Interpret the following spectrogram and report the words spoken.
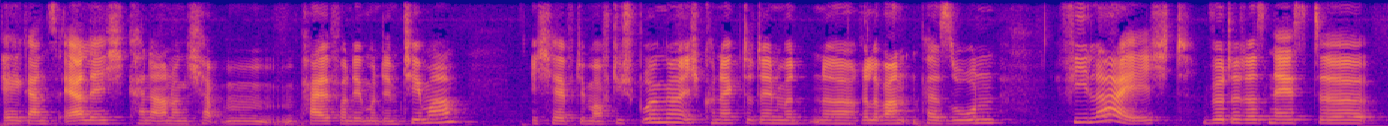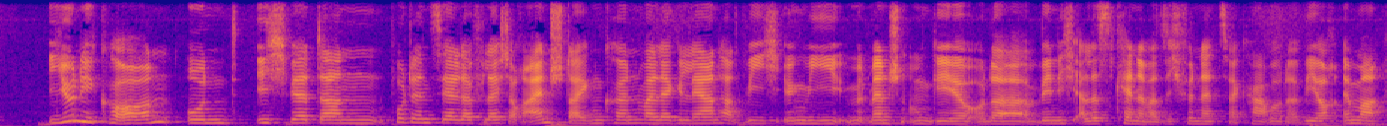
ey, ganz ehrlich, keine Ahnung, ich habe einen Peil von dem und dem Thema ich helfe dem auf die Sprünge, ich connecte den mit einer relevanten Person. Vielleicht wird er das nächste Unicorn und ich werde dann potenziell da vielleicht auch einsteigen können, weil er gelernt hat, wie ich irgendwie mit Menschen umgehe oder wen ich alles kenne, was ich für ein Netzwerk habe oder wie auch immer.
